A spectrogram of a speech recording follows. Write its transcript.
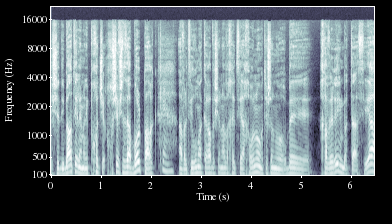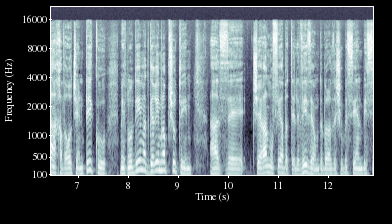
שדיברתי עליהם, אני פחות חושב שזה הבול פארק, כן. אבל תראו מה קרה בשנה וחצי האחרונות, יש לנו הרבה חברים בתעשייה, חברות שהנפיקו, מתמודדים עם אתגרים לא פשוטים. אז uh, כשערן מופיע בטלוויזיה, הוא מדבר על זה שהוא ב-CNBC,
